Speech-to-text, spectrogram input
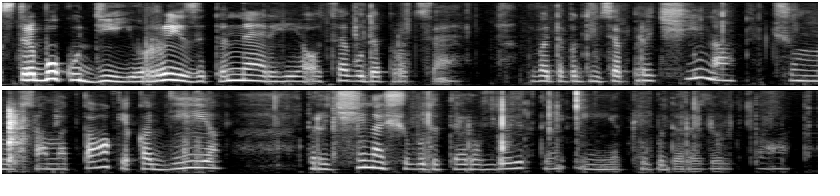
стрибок у дію, ризик, енергія, оце буде про це. Давайте подивимося причина, чому саме так, яка дія, причина, що будете робити і який буде результат.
